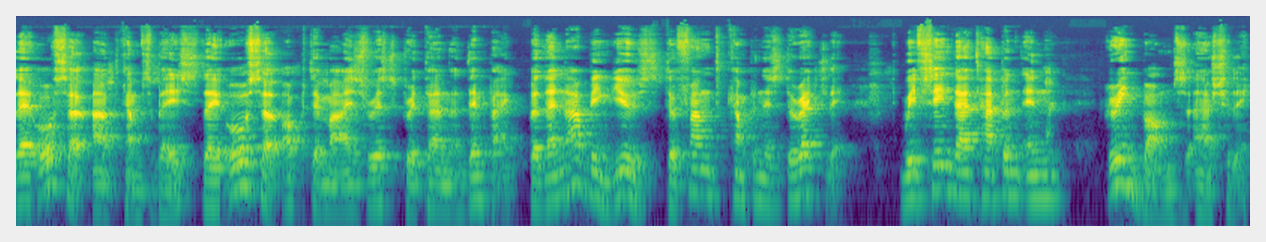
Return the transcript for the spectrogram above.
They're also outcomes based, they also optimize risk, return, and impact, but they're now being used to fund companies directly. We've seen that happen in green bonds, actually.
